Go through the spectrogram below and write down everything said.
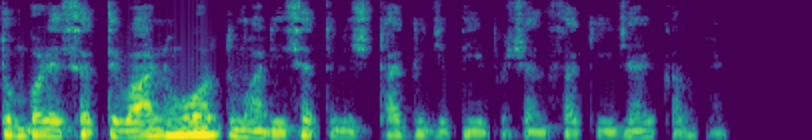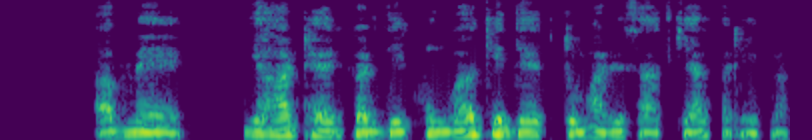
तुम बड़े सत्यवान हो और तुम्हारी सत्यनिष्ठा की जितनी प्रशंसा की जाए कम है। अब मैं यहाँ ठहर कर देखूँगा कि दैत तुम्हारे साथ क्या करेगा।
